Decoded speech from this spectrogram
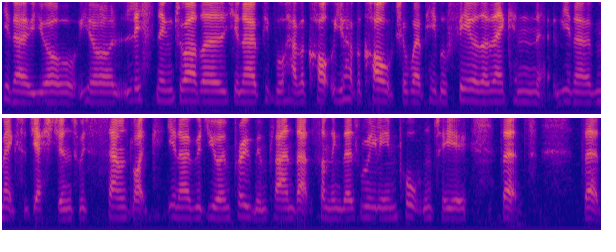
you know you're you're listening to others you know people have a you have a culture where people feel that they can you know make suggestions which sounds like you know with your improvement plan that's something that's really important to you that that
